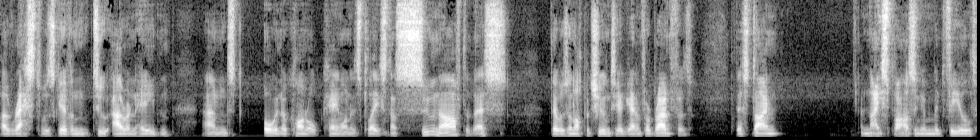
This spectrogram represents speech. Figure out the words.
a rest was given to Aaron Hayden, and Eoghan O'Connell came on his place. Now, soon after this, there was an opportunity again for Bradford. This time, a nice passing in midfield.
